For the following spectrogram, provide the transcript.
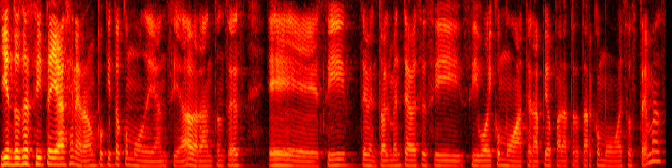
Y entonces sí te llega a generar un poquito como de ansiedad, ¿verdad? Entonces... Eh, sí, eventualmente a veces sí, sí voy como a terapia para tratar como esos temas,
